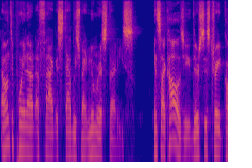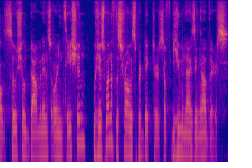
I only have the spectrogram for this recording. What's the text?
I want to point out a fact established by numerous studies. In psychology, there's this trait called social dominance orientation, which is one of the strongest predictors of dehumanizing others,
